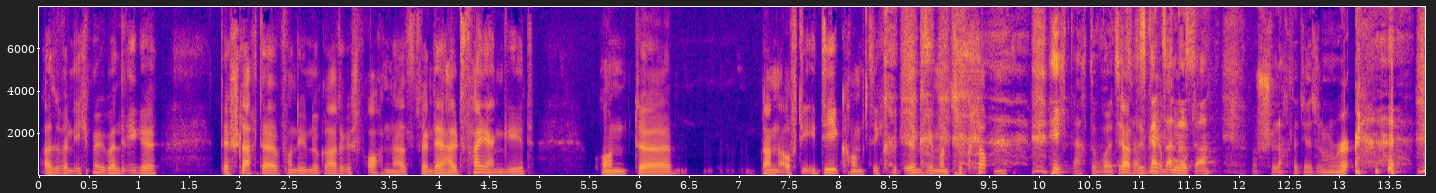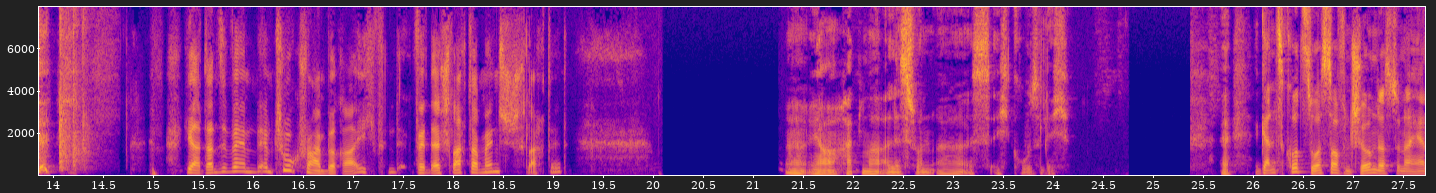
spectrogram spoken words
Also wenn ich mir überlege, der Schlachter, von dem du gerade gesprochen hast, wenn der halt feiern geht und äh, dann auf die Idee kommt, sich mit irgendjemandem zu kloppen. Ich dachte, du wolltest jetzt was ganz anderes sagen. Schlachtet jetzt. Ja, dann sind wir im, im True Crime-Bereich, wenn, wenn, der Schlachter Mensch schlachtet. Äh, ja, hatten wir alles schon. Äh, ist echt gruselig. Äh, ganz kurz, du hast auf dem Schirm, dass du nachher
